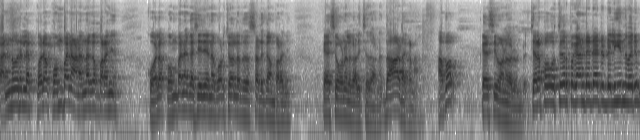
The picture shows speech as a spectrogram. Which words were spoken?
കണ്ണൂരിലെ കൊല കൊമ്പനാണ് എന്നൊക്കെ പറഞ്ഞ് കൊല കൊമ്പനൊക്കെ ശരി തന്നെ കുറച്ച് കൊല്ലം റിസ്റ്റ് എടുക്കാൻ പറഞ്ഞു കെ സി വേണൽ കളിച്ചതാണ്. ഇതാ അപ്പോൾ കെ സി വേണവരുണ്ട് ചിലപ്പോൾ തീർപ്പ് കാൻഡിഡേറ്റ് ഡൽഹിയിൽ നിന്ന് വരും.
